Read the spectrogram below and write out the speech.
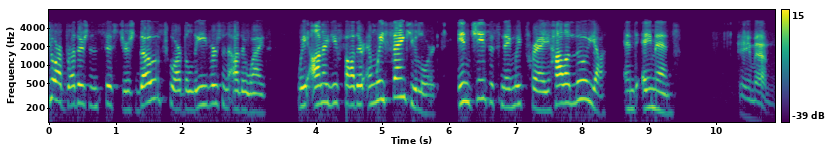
to our brothers and sisters, those who are believers and otherwise. We honor you, Father, and we thank you, Lord. In Jesus' name we pray. Hallelujah and amen. Amen.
